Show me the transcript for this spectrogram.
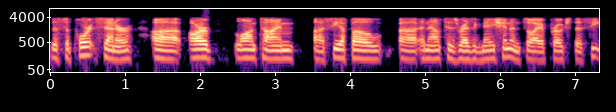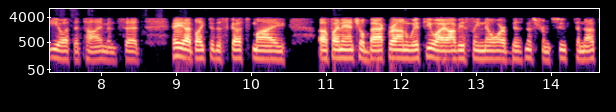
the support center. Uh, our longtime uh, CFO uh, announced his resignation, and so I approached the CEO at the time and said, "Hey, I'd like to discuss my uh, financial background with you. I obviously know our business from soup to nuts,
